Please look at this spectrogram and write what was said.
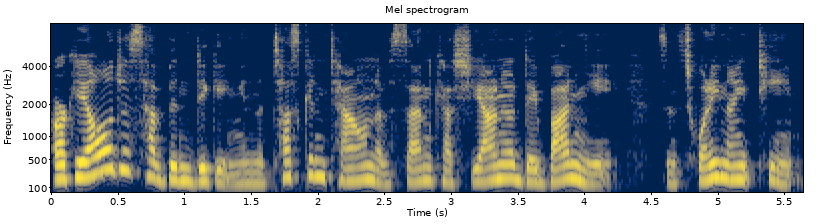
Archaeologists have been digging in the Tuscan town of San Casciano dei Bagni since 2019.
